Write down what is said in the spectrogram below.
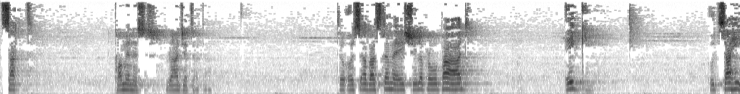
सख्त कम्युनिस्ट राज्य था तो उस अवस्था में शिल प्रभुपाद एक उत्साही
